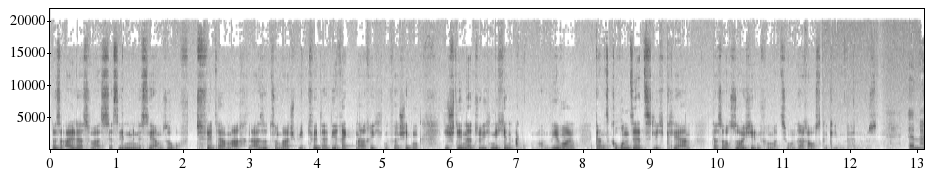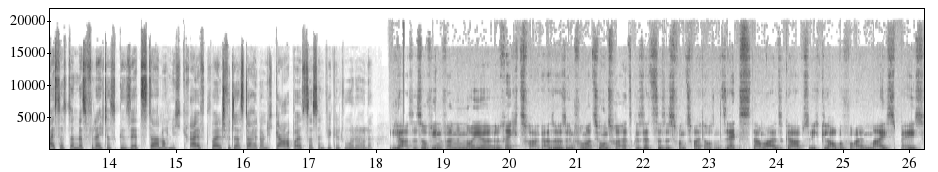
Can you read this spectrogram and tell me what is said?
dass all das, was das Innenministerium so auf Twitter macht, also zum Beispiel Twitter-Direktnachrichten verschicken, die stehen natürlich nicht in Akten. Und wir wollen ganz grundsätzlich klären, dass auch solche Informationen herausgegeben werden müssen. Ähm, heißt das dann, dass vielleicht das Gesetz da noch nicht greift, weil Twitter es da halt noch nicht gab, als das entwickelt wurde? Oder? Ja, es ist auf jeden Fall eine neue Rechtsfrage. Also das Informationsfreiheitsgesetz, das ist von 2006. Damals gab es, ich glaube, vor allem MySpace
